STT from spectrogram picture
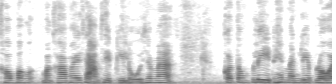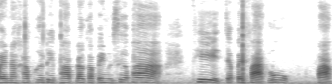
เขาบังคับให้ 30กิโลใช่ไหมก็ต้องรีดให้มันเรียบร้อยนะคะ เพื่อที่พับแล้วก็เป็นเสื้อผ้าที่จะไปฝากลูกฝาก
